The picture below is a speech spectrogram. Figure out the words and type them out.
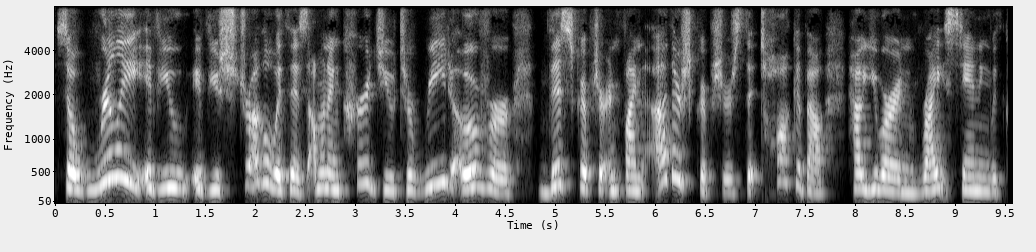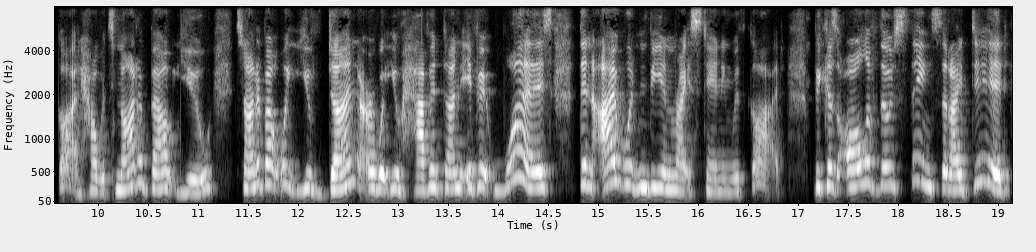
So really, if you, if you struggle with this, I want to encourage you to read over this scripture and find other scriptures that talk about how you are in right standing with God, how it's not about you. It's not about what you've done or what you haven't done. If it was, then I wouldn't be in right standing with God because all of those things that I did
